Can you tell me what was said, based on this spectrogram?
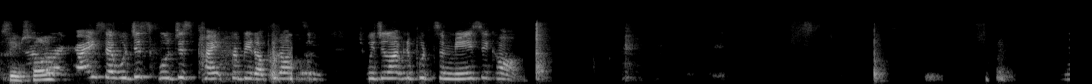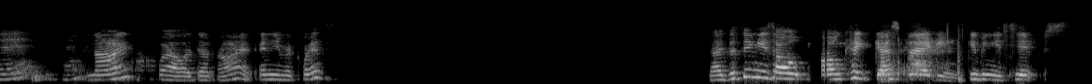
seems fine. Okay, so we'll just we'll just paint for a bit. I'll put on some. Would you like me to put some music on? Yeah, you can. No. Well, I don't know. Any requests? No. The thing is, I'll I'll keep gas bagging, giving you tips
